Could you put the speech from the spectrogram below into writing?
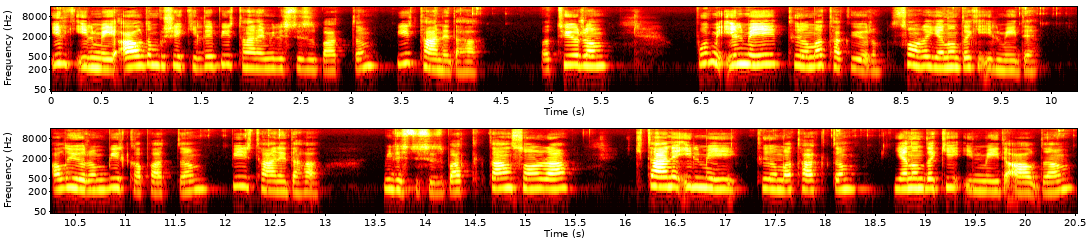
İlk ilmeği aldım bu şekilde bir tane minüstüsü battım. Bir tane daha batıyorum. Bu ilmeği tığıma takıyorum. Sonra yanındaki ilmeği de alıyorum. Bir kapattım. Bir tane daha milüstüsüz battıktan sonra iki tane ilmeği tığıma taktım. Yanındaki ilmeği de aldım.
